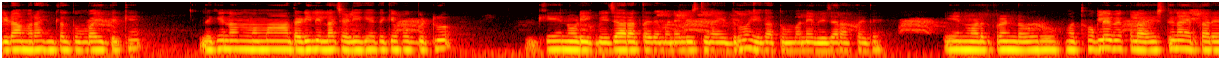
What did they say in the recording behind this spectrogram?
ಗಿಡ ಮರ ಹಿಂತಲ್ಲಿ ತುಂಬ ಇದ್ದಕ್ಕೆ. ಅದಕ್ಕೆ ನಮ್ಮಮ್ಮ ತಡೀಲಿಲ್ಲ ಚಳಿಗೆ, ಅದಕ್ಕೆ ಹೋಗಿಬಿಟ್ರು. ಅದಕ್ಕೆ ನೋಡಿ ಈಗ ಬೇಜಾರಾಗ್ತಾಯಿದೆ ಮನೇಲಿ ಇಷ್ಟು ದಿನ ಇದ್ದರು ಈಗ ತುಂಬಾ ಬೇಜಾರಾಗ್ತಾಯಿದೆ ಏನು ಮಾಡೋದು ಫ್ರೆಂಡ್ ಅವರು? ಮತ್ತು ಹೋಗಲೇಬೇಕಲ್ಲ, ಎಷ್ಟು ದಿನ ಇರ್ತಾರೆ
